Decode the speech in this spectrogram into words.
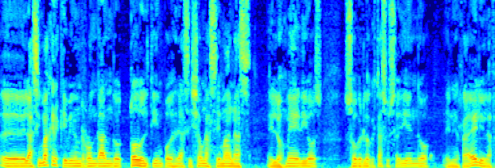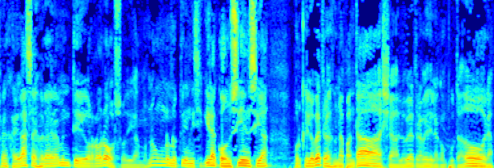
Eh, las imágenes que vienen rondando todo el tiempo desde hace ya unas semanas en los medios sobre lo que está sucediendo en Israel y en la franja de Gaza es verdaderamente horroroso, digamos, ¿no? Uno no tiene ni siquiera conciencia porque lo ve a través de una pantalla, lo ve a través de la computadora,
